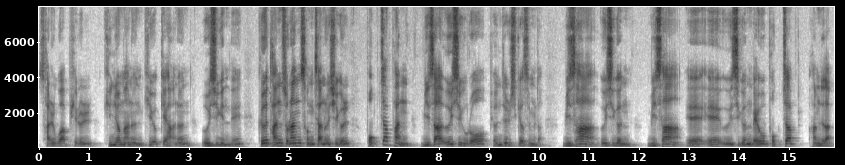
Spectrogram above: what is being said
살과 피를 기념하는 기억해 하는 의식인데 그 단순한 성찬 의식을 복잡한 미사 의식으로 변질시켰습니다. 미사 의식은 미사의 의식은 매우 복잡합니다.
